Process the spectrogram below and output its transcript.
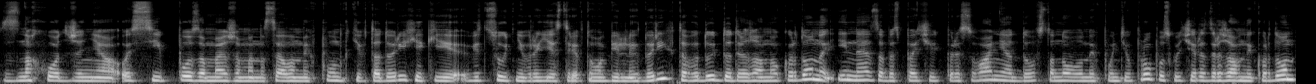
знаходження осіб поза межами населених пунктів та доріг, які відсутні в реєстрі автомобільних доріг та ведуть до державного кордону і не забезпечують пересування до встановлених пунктів пропуску через державний кордон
